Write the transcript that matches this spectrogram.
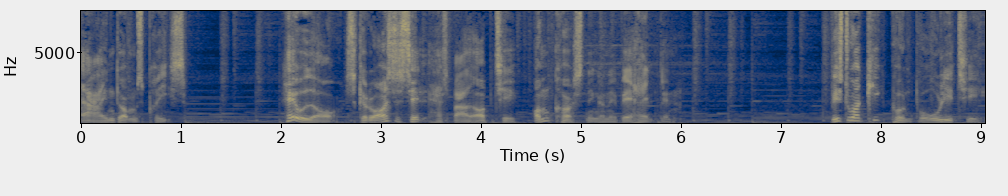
af ejendommens pris. Herudover skal du også selv have sparet op til omkostningerne ved handlen. Hvis du har kigget på en bolig til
